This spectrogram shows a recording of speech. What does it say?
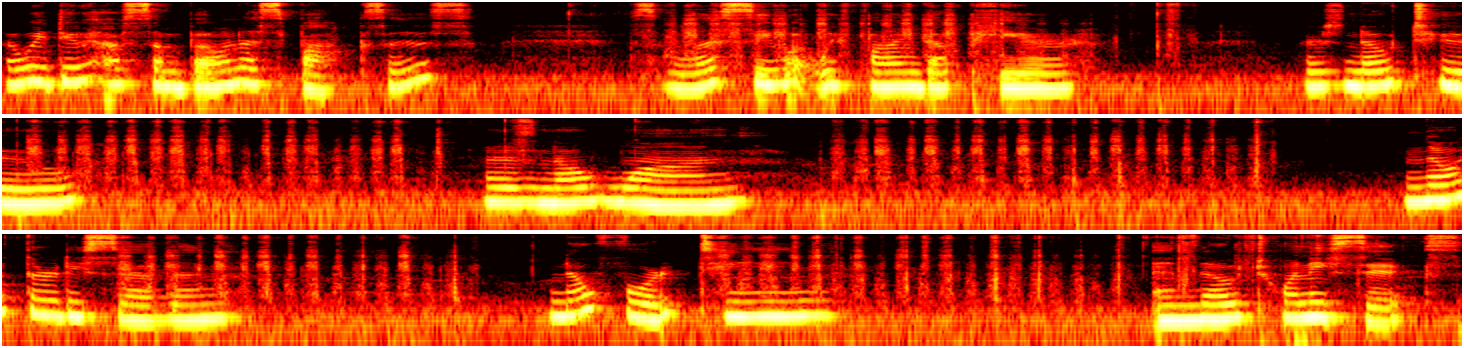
but we do have some bonus boxes. So let's see what we find up here. There's no 2. There's no 1. No 37, no 14, and no 26.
